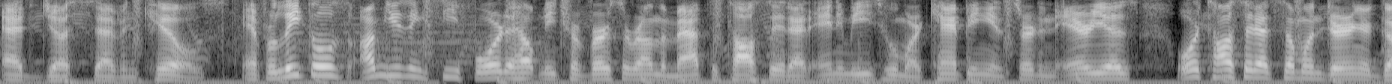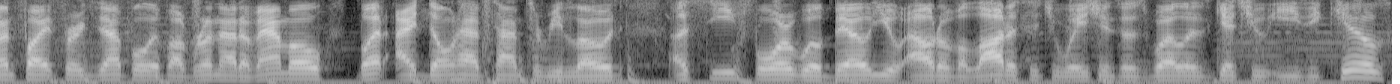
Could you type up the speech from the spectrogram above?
at just seven kills. And for lethals, I'm using C4 to help me traverse around the map to toss it at enemies whom are camping in certain areas or toss it at someone during a gunfight. For example if I've run out of ammo but I don't don't have time to reload, a C4 will bail you out of a lot of situations as well as get you easy kills,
